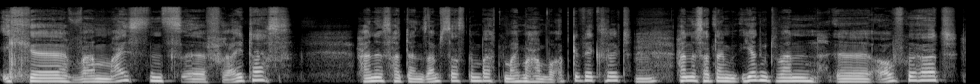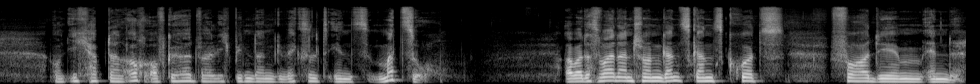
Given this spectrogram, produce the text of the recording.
Ich äh, war meistens äh, freitags. Hannes hat dann samstags gemacht. Manchmal haben wir abgewechselt. Hannes hat dann irgendwann äh, aufgehört und ich habe dann auch aufgehört, weil ich bin dann gewechselt ins Mazzo. Aber das war dann schon ganz, ganz kurz vor dem Ende.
